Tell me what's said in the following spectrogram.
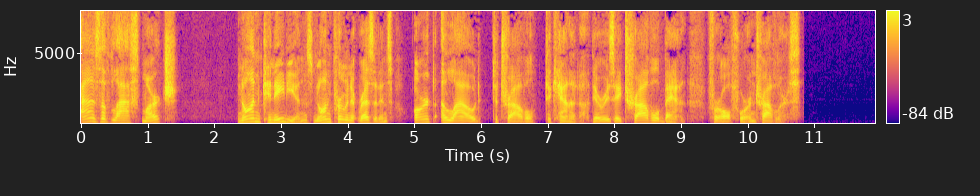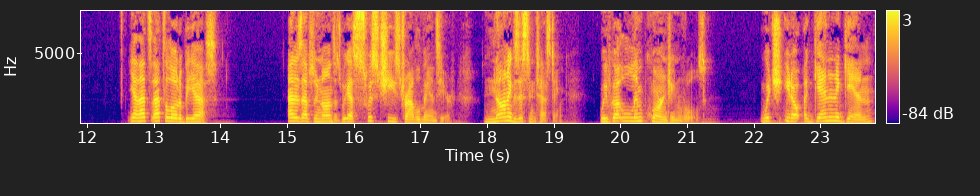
As of last March, non Canadians, non permanent residents, aren't allowed to travel to Canada. There is a travel ban for all foreign travelers. Yeah, that's that's a load of BS. That is absolute nonsense. We got Swiss cheese travel bans here, non-existent testing. We've got limp quarantine rules, which you know again and again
